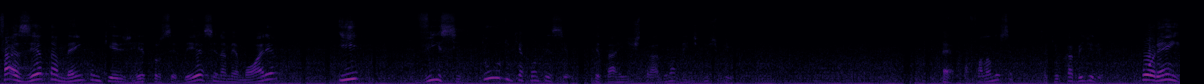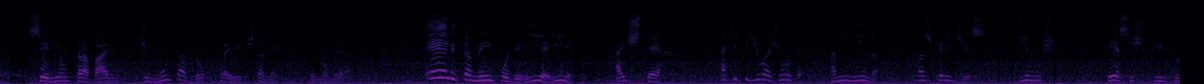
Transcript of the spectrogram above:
fazer também com que eles retrocedessem na memória e visse tudo o que aconteceu, porque está registrado na mente do espírito. É, está falando isso aqui eu acabei de ler. Porém, seria um trabalho de muita dor para eles também, rememorar. Ele também poderia ir a Esther, a que pediu ajuda, a menina. Mas o que ele disse? Vimos esse espírito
